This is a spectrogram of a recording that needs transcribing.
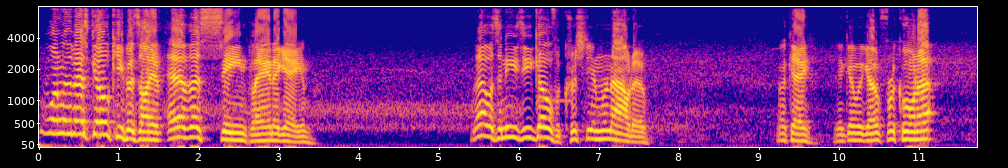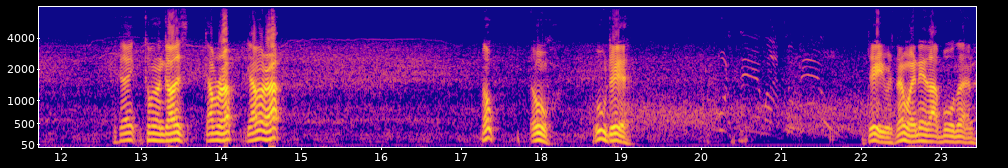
One of the best goalkeepers I have ever seen playing a game. That was an easy goal for Cristiano Ronaldo. Okay, again we go for a corner. Okay, come on guys, gather up, gather up. Oh, oh, oh dear. Dear, he was nowhere near that ball then.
